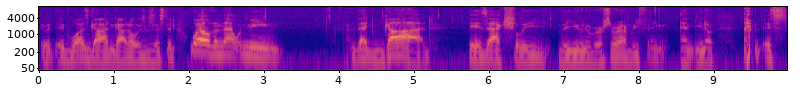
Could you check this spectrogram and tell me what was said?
it, it was God and God always existed, well, then that would mean that God is actually the universe or everything. And, you know, it's,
